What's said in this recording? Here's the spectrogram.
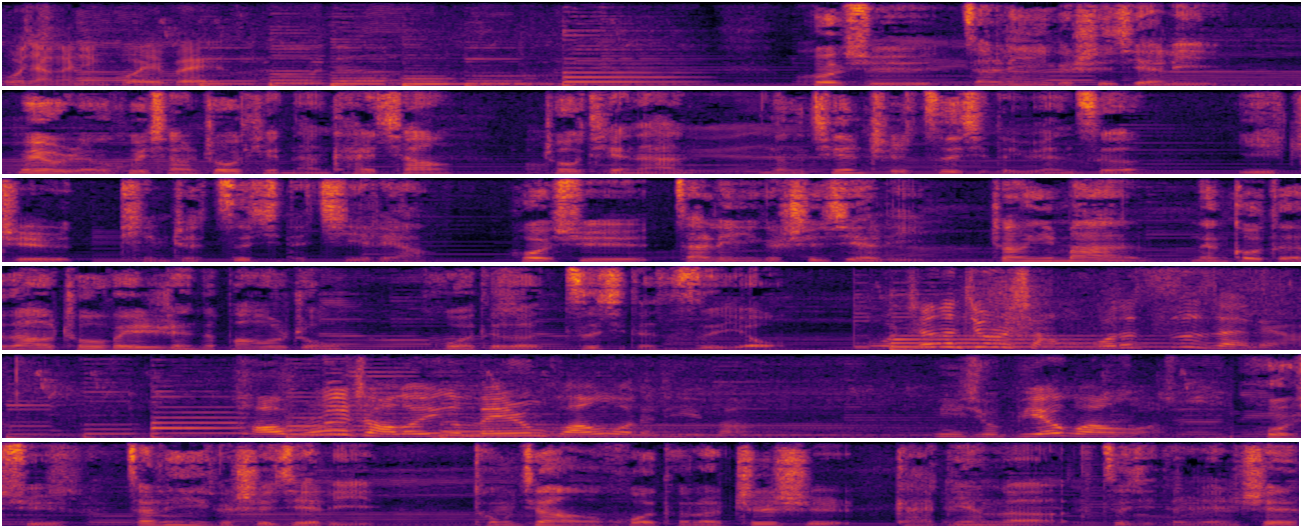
我想跟你过一辈子。或许在另一个世界里，没有人会向周铁男开枪，周铁男能坚持自己的原则，一直挺着自己的脊梁。或许在另一个世界里，张一曼能够得到周围人的包容，获得自己的自由。我真的就是想活得自在点儿，好不容易找到一个没人管我的地方，你就别管我。或许在另一个世界里，铜匠获得了知识，改变了自己的人生。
